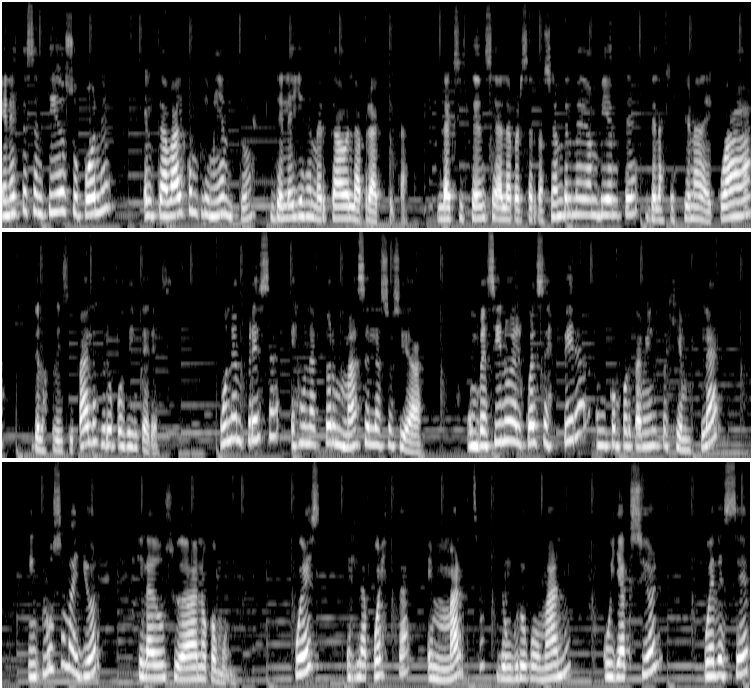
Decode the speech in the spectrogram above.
En este sentido supone el cabal cumplimiento de leyes de mercado en la práctica, la existencia de la preservación del medio ambiente, de la gestión adecuada de los principales grupos de interés. Una empresa es un actor más en la sociedad, un vecino del cual se espera un comportamiento ejemplar, incluso mayor que la de un ciudadano común, pues es la puesta en marcha de un grupo humano cuya acción puede ser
